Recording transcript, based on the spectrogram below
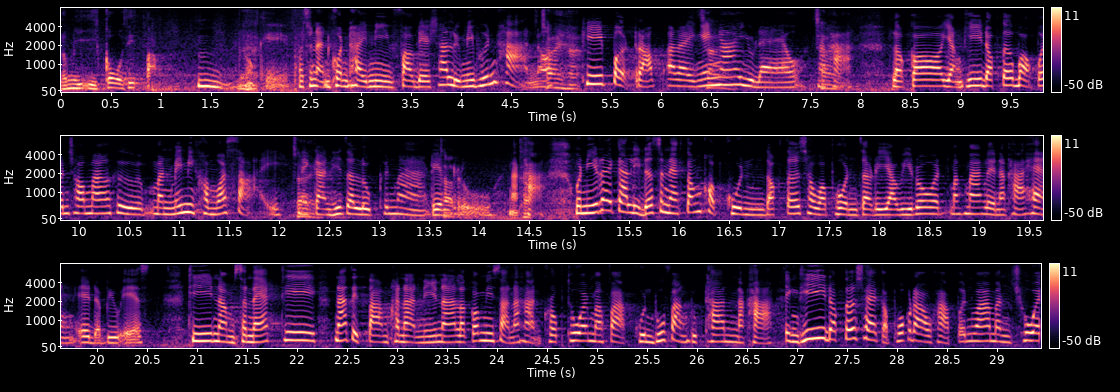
เรามีอีโก้ที่ต่ำ โอเค เพราะฉะนั้นคนไทยมีฟาวเดชันหรือมีพื้นฐานเนาะที่เปิดรับอะไรง่าย ๆ อยู่แล้วนะคะ แล้วก็อย่างที่ดรบอกเปิ้ลชอบมากก็คือ มันไม่มีคำว่าสายในการที่จะลุกขึ้นมาเรียนรู้นะคะ วันนี้รายการ Leader Snack ต้องขอบคุณ ดรชวพลจริยาวิโรธมาก ๆ เลยนะคะ แห่ง AWS ที่นำสแน็คที่น่าติดตามขนาดนี้นะ แล้วก็มีสารอาหารครบถ้วนมาฝากคุณผู้ฟังทุกท่านนะคะ สิ่งที่ดรแชร์กับพวกเราค่ะ เปิ้ลว่ามันช่วย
